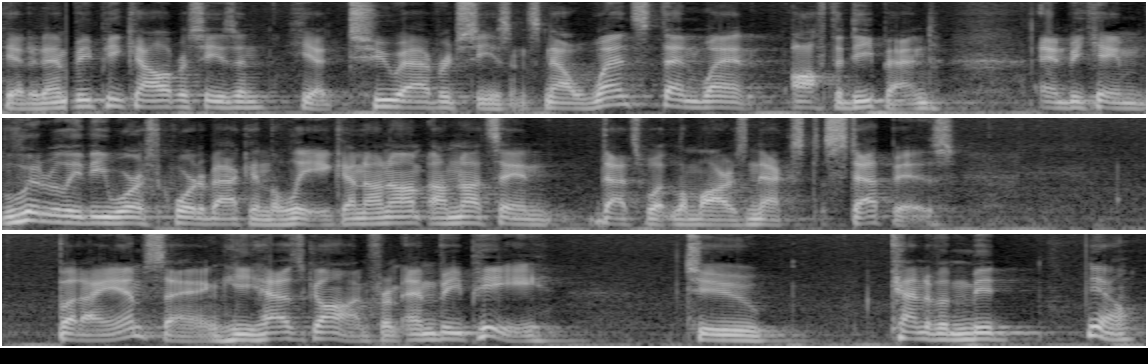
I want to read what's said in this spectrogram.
He had an MVP caliber season. He had two average seasons. Now Wentz then went off the deep end and became literally the worst quarterback in the league. And I'm not, saying that's what Lamar's next step is, but I am saying he has gone from MVP to kind of a mid, you know,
